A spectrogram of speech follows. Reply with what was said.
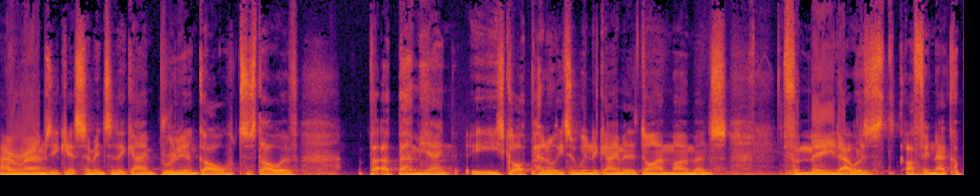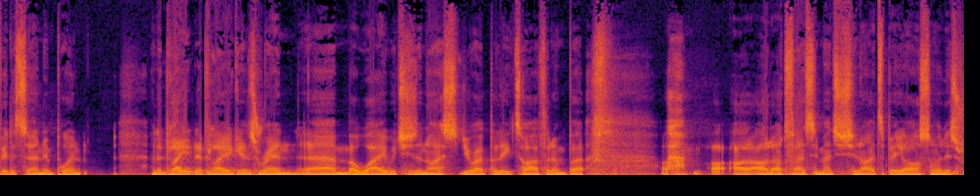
Aaron Ramsey gets them into the game. Brilliant goal to start with. But Aubameyang, he's got a penalty to win the game in the dying moments. For me, that was, I think that could be the turning point. And they play, they play against Rennes um, away, which is a nice Europa League tie for them. But I, I, I'd fancy Manchester United to beat Arsenal in this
